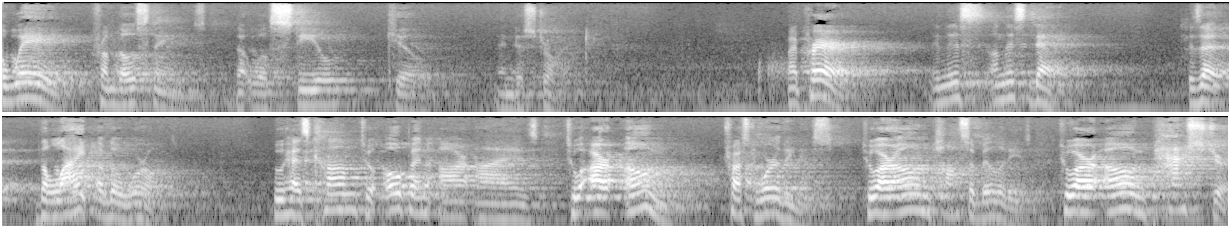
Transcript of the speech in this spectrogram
away from those things that will steal, kill, and destroy. My prayer in this, on this day is that the light of the world, who has come to open our eyes to our own trustworthiness, to our own possibilities, to our own pasture,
